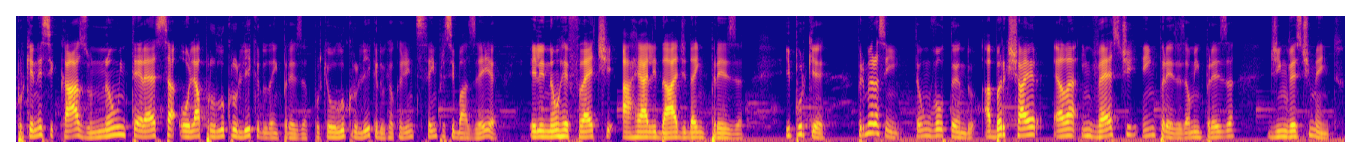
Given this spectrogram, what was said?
Porque nesse caso não interessa olhar para o lucro líquido da empresa, porque o lucro líquido, que é o que a gente sempre se baseia, ele não reflete a realidade da empresa. E por quê? Primeiro assim, então voltando, a Berkshire ela investe em empresas, é uma empresa de investimento.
